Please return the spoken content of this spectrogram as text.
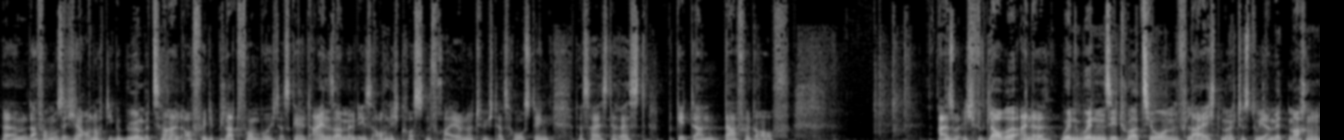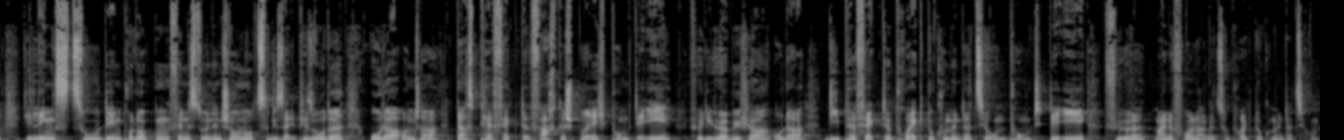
ähm, davon muss ich ja auch noch die Gebühren bezahlen, auch für die Plattform, wo ich das Geld einsammle. Die ist auch nicht kostenfrei und natürlich das Hosting. Das heißt, der Rest geht dann dafür drauf. Also ich glaube, eine Win-Win-Situation. Vielleicht möchtest du ja mitmachen. Die Links zu den Produkten findest du in den Shownotes zu dieser Episode oder unter dasperfektefachgespräch.de für die Hörbücher oder dieperfekteprojektdokumentation.de für meine Vorlage zur Projektdokumentation.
